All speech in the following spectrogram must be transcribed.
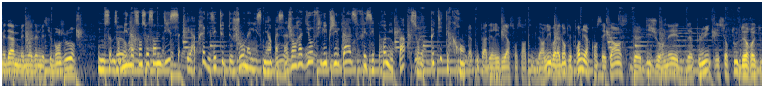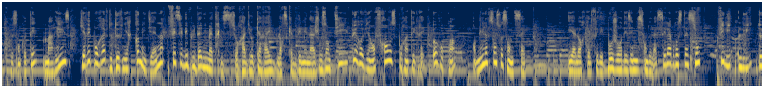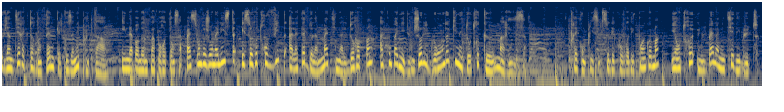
Mesdames, Mesdemoiselles, Messieurs, bonjour. Nous sommes en 1970 et après des études de journalisme et un passage en radio, Philippe Gildas fait ses premiers pas sur le petit écran. La plupart des rivières sont sorties de leur lit. Voilà donc les premières conséquences de dix journées de pluie et surtout de redoux. De son côté, Marise, qui avait pour rêve de devenir comédienne, fait ses débuts d'animatrice sur Radio Caraïbes lorsqu'elle déménage aux Antilles, puis revient en France pour intégrer Europe 1 en 1967. Et alors qu'elle fait les beaux jours des émissions de la célèbre station, Philippe, lui, devient directeur d'antenne quelques années plus tard. Il n'abandonne pas pour autant sa passion de journaliste et se retrouve vite à la tête de la matinale d'Europe 1, accompagné d'une jolie blonde qui n'est autre que Marise. Très complices, ils se découvrent des points communs et entre eux, une belle amitié débute.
